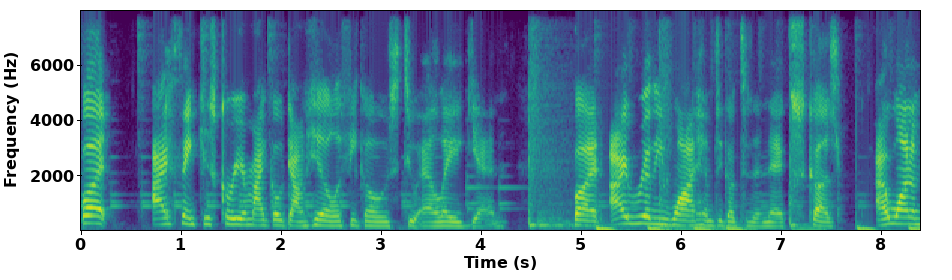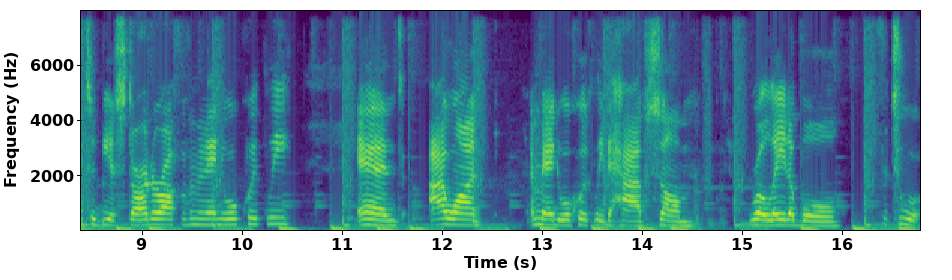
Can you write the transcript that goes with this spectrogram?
but I think his career might go downhill if he goes to LA again. But I really want him to go to the Knicks because I want him to be a starter off of Immanuel Quickley. and I want Immanuel Quickley to have some relatable to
